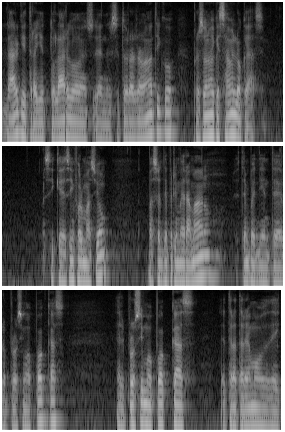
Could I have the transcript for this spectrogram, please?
larga y trayecto largo en, el sector aeronáutico, personas que saben lo que hacen. Así que esa información va a ser de primera mano, estén pendientes de los próximos podcasts. El próximo podcast trataremos de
